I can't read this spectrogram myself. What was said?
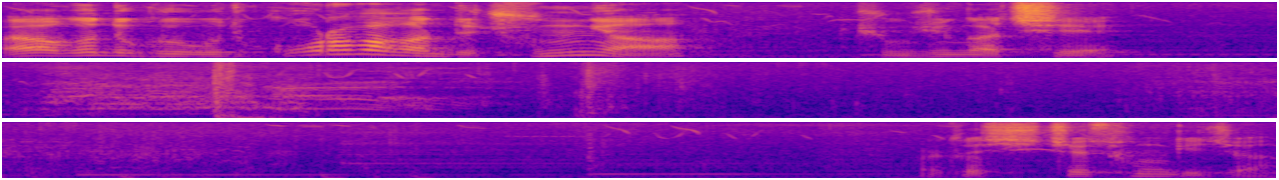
아, 근데 그 꼬라박았는데 죽냐? 병신같이. 일단 시체 숨기자.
